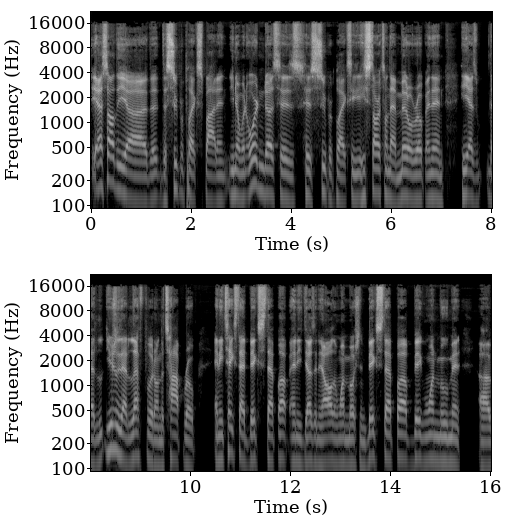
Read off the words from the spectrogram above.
Yeah, I saw the uh the the superplex spot, and you know when Orton does his his superplex, he he starts on that middle rope, and then he has that usually that left foot on the top rope, and he takes that big step up, and he does it in all in one motion. Big step up, big one movement, uh,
